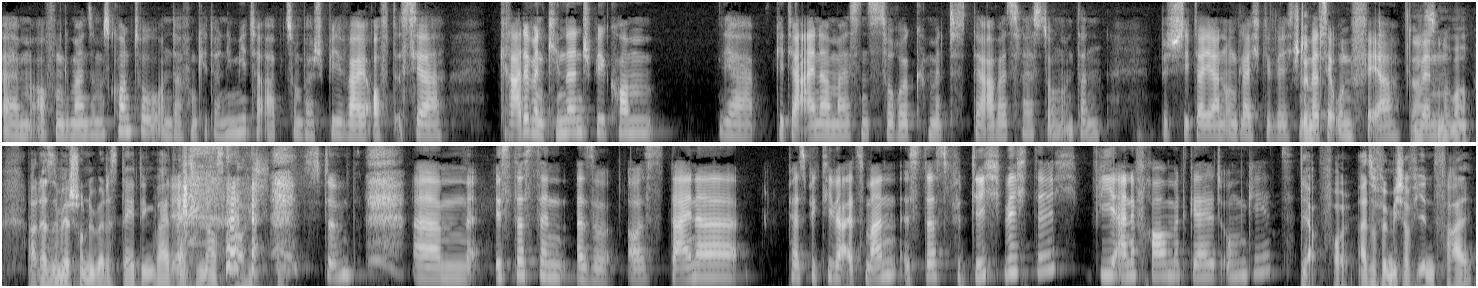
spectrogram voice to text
ähm, auf ein gemeinsames Konto und davon geht dann die Miete ab zum Beispiel, weil oft ist ja, gerade wenn Kinder ins Spiel kommen, ja, geht ja einer meistens zurück mit der Arbeitsleistung und dann besteht da ja ein Ungleichgewicht. Stimmt. Und das ist ja unfair. Da hast du nochmal. Aber da sind wir schon über das Dating weit, weit hinaus, glaube ich. Stimmt. Ähm, ist das denn, also aus deiner Perspektive als Mann, ist das für dich wichtig, wie eine Frau mit Geld umgeht? Ja, voll. Also für mich auf jeden Fall.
